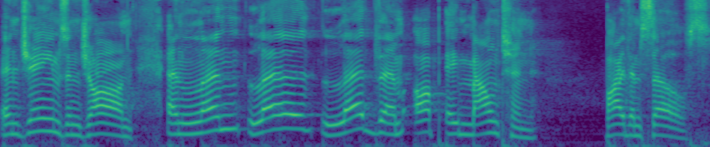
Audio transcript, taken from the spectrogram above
and James and John and led, led, led them up a mountain by themselves.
